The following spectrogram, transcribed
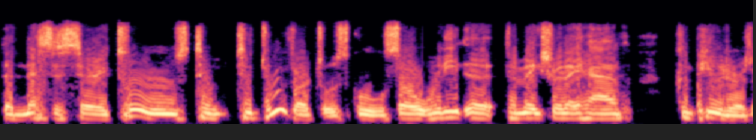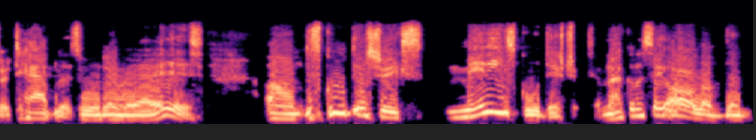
the necessary tools to, to do virtual school. So we need to, to make sure they have computers or tablets or whatever that is. Um, the school districts, many school districts, I'm not going to say all of them,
